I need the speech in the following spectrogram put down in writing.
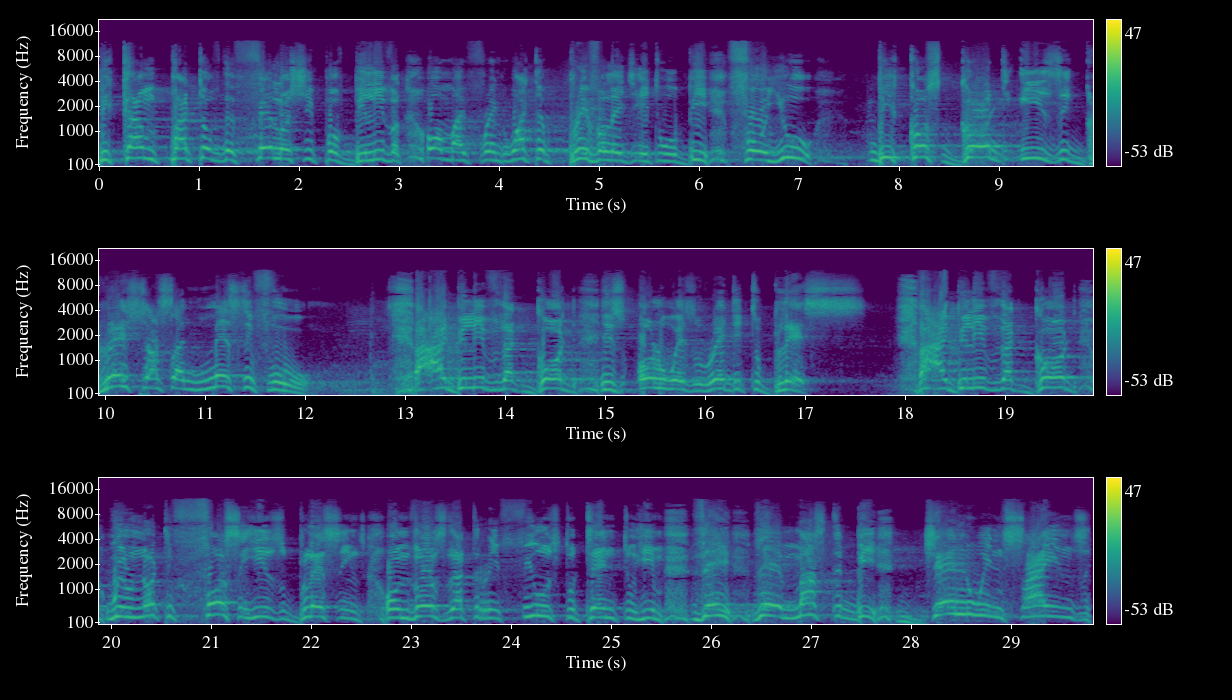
become part of the fellowship of believers. Oh, my friend, what a privilege it will be for you because God is gracious and merciful. I believe that God is always ready to bless. I believe that God will not force his blessings on those that refuse to turn to him. They, there must be genuine signs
